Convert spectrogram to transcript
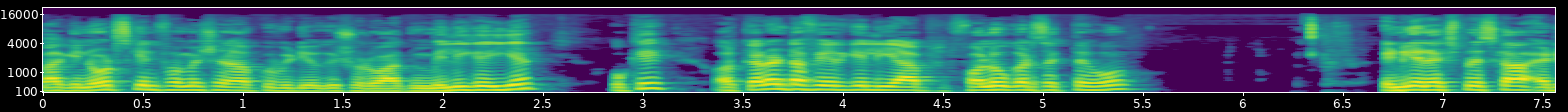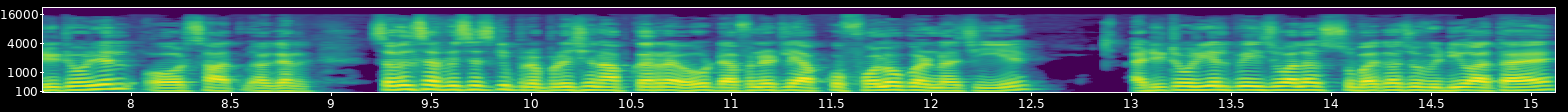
बाकी नोट्स की इन्फॉर्मेशन आपको वीडियो की शुरुआत में मिली गई है ओके और करंट अफेयर के लिए आप फॉलो कर सकते हो इंडियन एक्सप्रेस का एडिटोरियल और साथ में अगर सिविल सर्विसेज़ की प्रिपरेशन आप कर रहे हो डेफिनेटली आपको फॉलो करना चाहिए। एडिटोरियल पेज वाला सुबह का जो वीडियो आता है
